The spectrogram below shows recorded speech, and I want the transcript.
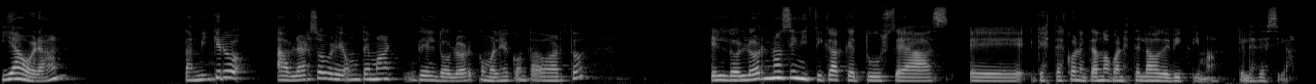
Y ahora, también quiero hablar sobre un tema del dolor, como les he contado harto. El dolor no significa que tú seas, eh, que estés conectando con este lado de víctima que les decía.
